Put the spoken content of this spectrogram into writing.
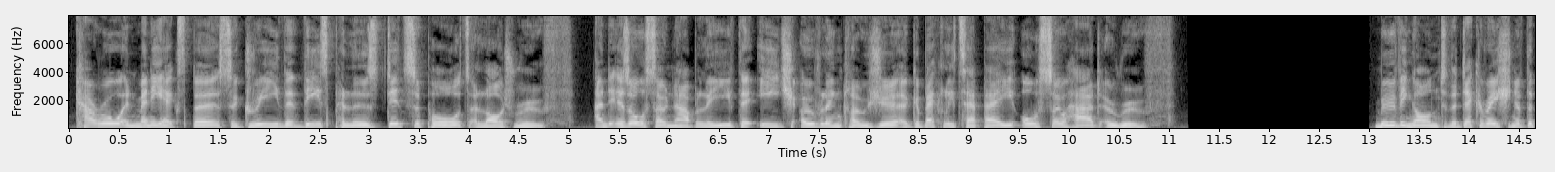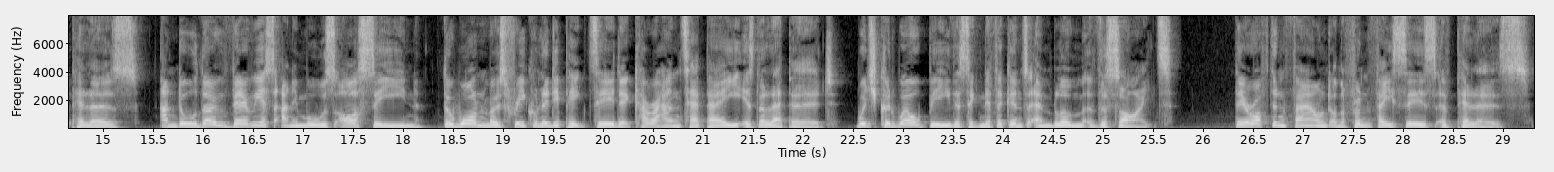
Karul and many experts agree that these pillars did support a large roof, and it is also now believed that each oval enclosure at Göbekli Tepe also had a roof. Moving on to the decoration of the pillars, and although various animals are seen, the one most frequently depicted at Karahan Tepe is the leopard, which could well be the significant emblem of the site. They are often found on the front faces of pillars.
